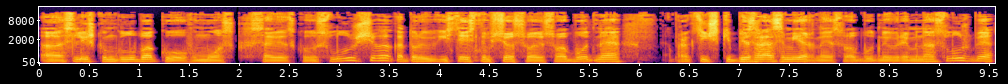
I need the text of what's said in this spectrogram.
э, слишком глубоко в мозг советского служащего, который, естественно, все свое свободное практически безразмерное свободное время на службе,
